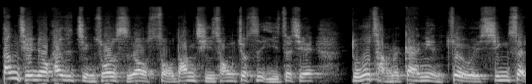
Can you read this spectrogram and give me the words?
当钱流开始紧缩的时候，首当其冲就是以这些赌场的概念最为兴盛、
